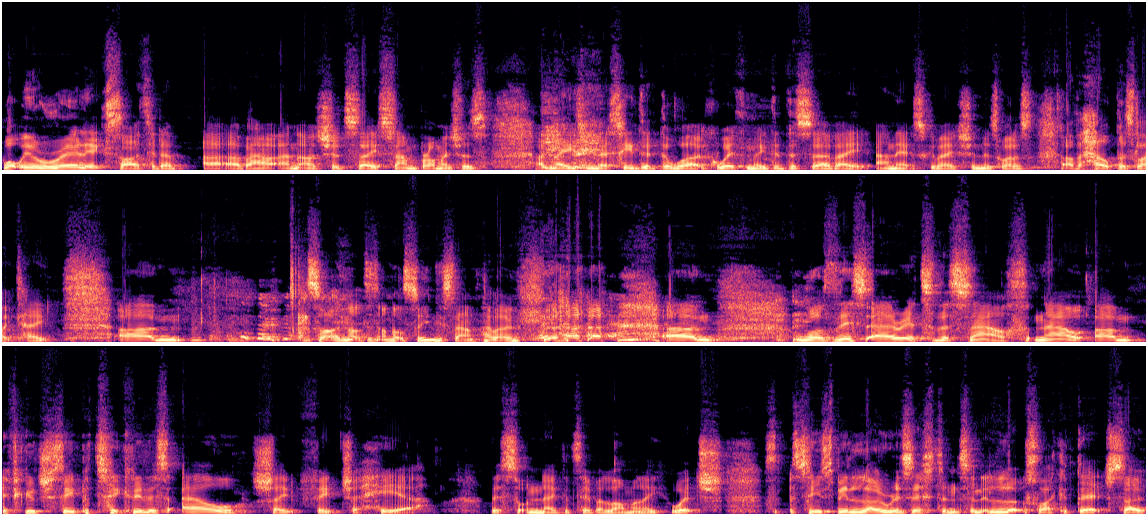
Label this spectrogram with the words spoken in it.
What we were really excited ab- uh, about, and I should say Sam Bromwich was amazing. This he did the work with me, did the survey and the excavation, as well as other helpers like Kate. Um, so I'm not, I'm not seeing you, Sam. Hello. um, was this area to the south? Now, um, if you can see particularly this L-shaped feature here this sort of negative anomaly, which seems to be low resistance and it looks like a ditch. So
